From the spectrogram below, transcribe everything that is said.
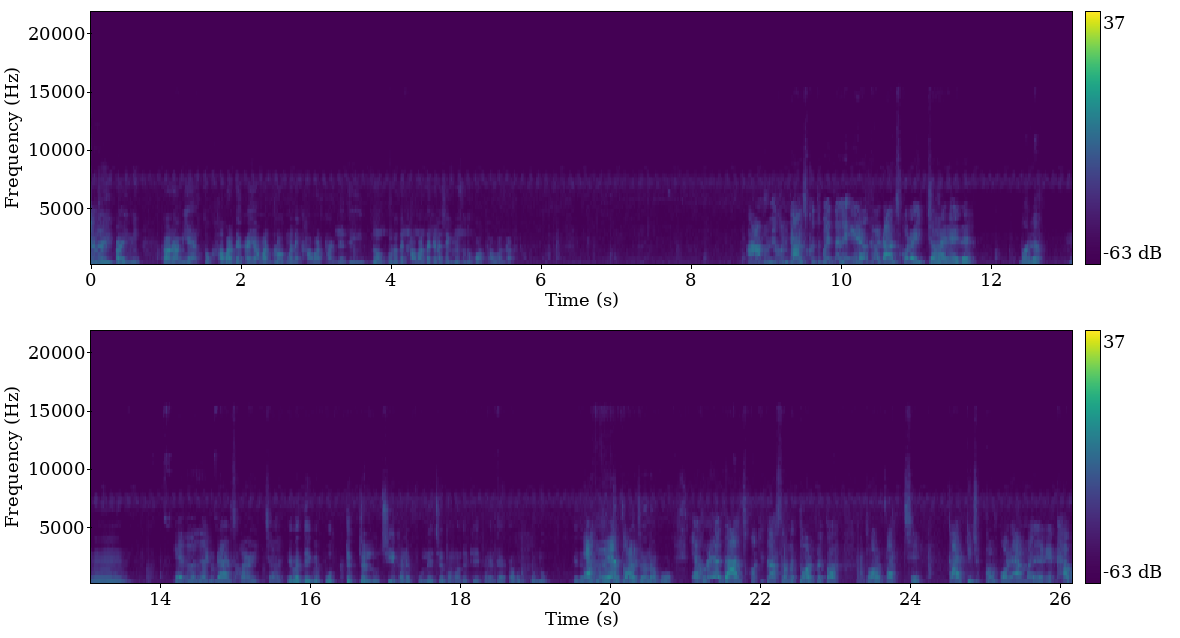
খুঁজেই পাইনি। কারণ আমি এত খাবার দেখাই আমার ব্লগ মানে খাবার থাকবে। আর যেই ব্লগগুলোতে খাবার থাকে না সেগুলো শুধু কথা বলা। আমরা যখন ডান্স করতে পারি তাহলে এরকম ডান্স করার ইচ্ছা হয় না এদের? বলো। হুম। এদের একটু ডান্স করার ইচ্ছা হয়। এবার দেখবে প্রত্যেকটা লুচি এখানে ফুলেছে তোমাদেরকে এখানে দেখাবো ফুলুক। এটা এখন খাজানা বক্স। এখন এরা ডান্স করছে তার সঙ্গে তর্পে তর তর পাচ্ছে। কার কিছুক্ষণ পরে আমরা খাব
